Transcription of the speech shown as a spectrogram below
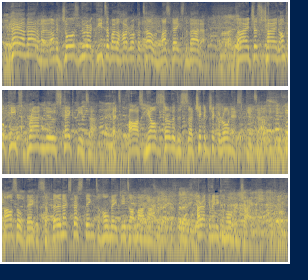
Hey, I'm Adam. I'm at Joe's New York Pizza by the Hard Rock Hotel in Las Vegas, Nevada. I just tried Uncle Pete's brand new steak pizza. It's awesome. He also served this uh, chicken chicharrones pizza. Also, very good stuff. They're The next best thing to homemade pizza on Long Island. I recommend you come over and try it.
